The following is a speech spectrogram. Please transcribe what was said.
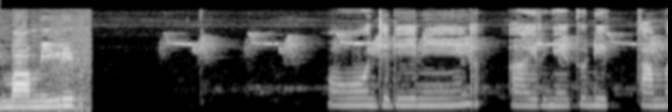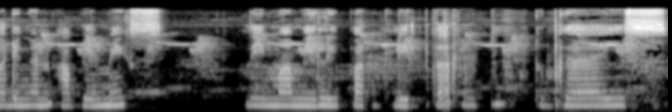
5 ml Oh, jadi ini airnya itu ditambah dengan AB mix 5 ml per liter gitu guys.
